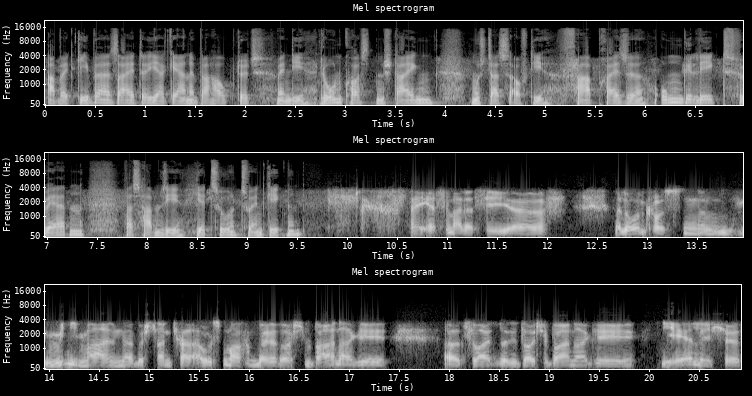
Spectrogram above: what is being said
Arbeitgeberseite ja gerne behauptet, wenn die Lohnkosten steigen, muss das auf die Fahrpreise umgelegt werden. Was haben Sie hierzu zu entgegnen? Na, erst einmal, dass Sie äh Lohnkosten einen minimalen äh, Bestandteil ausmachen bei der Deutschen Bahn AG. Zweitens, dass die Deutsche Bahn AG jährlich äh,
